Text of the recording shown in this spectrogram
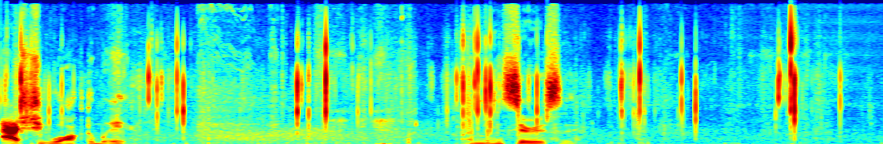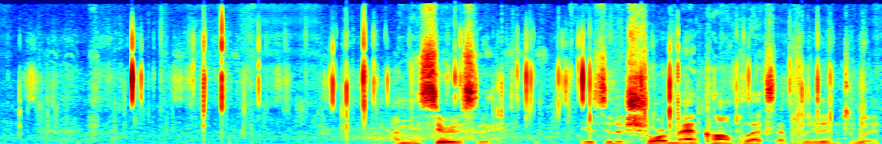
as she walked away. I mean, seriously. I mean, seriously. Is it a short man complex that played into it?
